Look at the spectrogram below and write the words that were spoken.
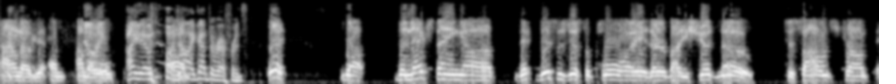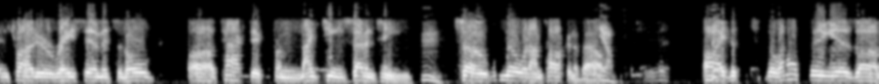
I don't know. I'm, I'm No, I- old. I, no, no, I got the reference. Yeah. The next thing, uh, th- this is just a ploy, as everybody should know, to silence Trump and try to erase him. It's an old uh, tactic from 1917. Hmm. So you know what I'm talking about. Yeah. All right. The, the last thing is, uh,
